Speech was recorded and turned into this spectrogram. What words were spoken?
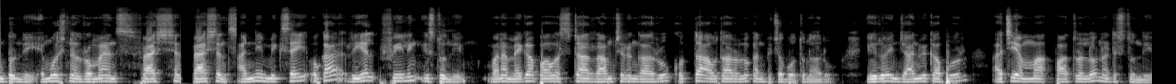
ఉంటుంది. ఎమోషనల్ రొమాన్స్ ఫ్యాషన్ ఫ్యాషన్స్ అన్ని మిక్స్ అయి ఒక రియల్ ఫీలింగ్ ఇస్తుంది. మన mega power star Ram Charan garu కొత్త అవతారంలో కనిపించబోతున్నారు. హీరోయిన్ జాన్వీ కపూర్ అచి అమ్మ పాత్రలో నటిస్తుంది.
